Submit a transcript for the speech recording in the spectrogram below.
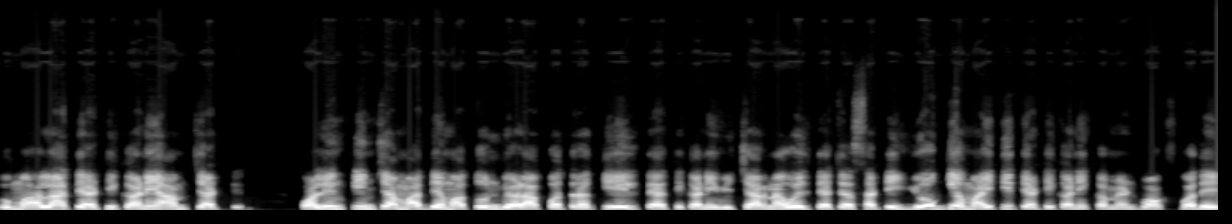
तुम्हाला त्या ठिकाणी आमच्या कॉलिंग टीमच्या माध्यमातून वेळापत्रक येईल त्या ठिकाणी विचारणा होईल. त्याच्यासाठी योग्य माहिती त्या ठिकाणी कमेंट बॉक्समध्ये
